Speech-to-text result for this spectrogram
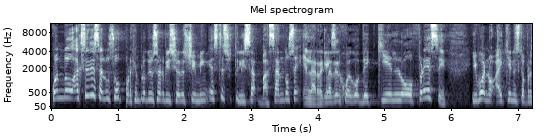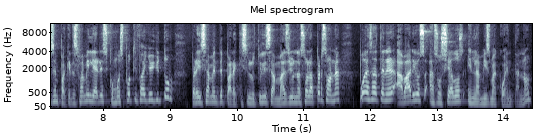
Cuando accedes al uso, por ejemplo, de un servicio de streaming, este se utiliza basándose en las reglas del juego de quien lo ofrece. Y bueno, hay quienes te ofrecen paquetes familiares como Spotify o YouTube, precisamente para que si lo utiliza más de una sola persona, puedas tener a varios asociados en la misma cuenta, ¿no?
